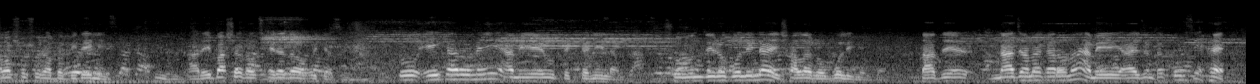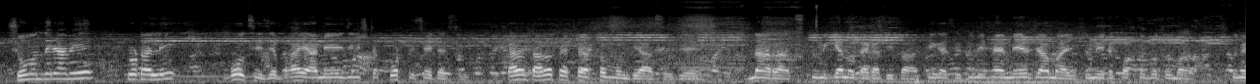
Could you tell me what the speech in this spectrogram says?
আমার শ্বশুর আব্বা বিদায় নিয়েছে। আর এই বাসাটাও ছেড়ে দেওয়া হইতেছে। তো এই কারণেই আমি এই উদ্যোগটা নিলাম। সমন্দিরও বলি নাই, শালারও বলি নাই। তাদের না জানার কারণে আমি এই আয়োজনটা করছি। হ্যাঁ সমন্দিরে আমি টোটালি বলছি যে, ভাই, আমি এই জিনিসটা করতে চাইতেছি। কারণ তারও তো একটা সম্বন্ধে আছে যে না রাজ তুমি কেন টাকা দিবা? ঠিক আছে, তুমি হ্যাঁ মেয়ের জামাই, তুমি এটা কর্তব্য তোমার, তুমি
